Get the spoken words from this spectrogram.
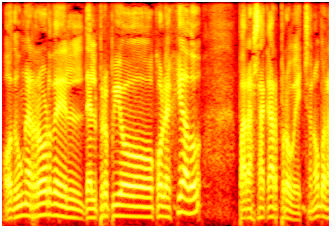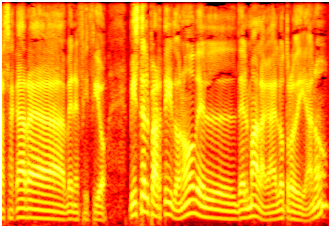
o de un error del, del propio colegiado para sacar provecho, ¿no? Para sacar uh, beneficio. ¿Viste el partido, no? Del, del Málaga el otro día, ¿no?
